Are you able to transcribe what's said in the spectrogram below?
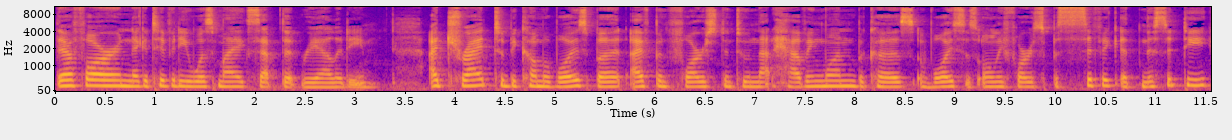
Therefore, negativity was my accepted reality. I tried to become a voice, but I've been forced into not having one because a voice is only for a specific ethnicity,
